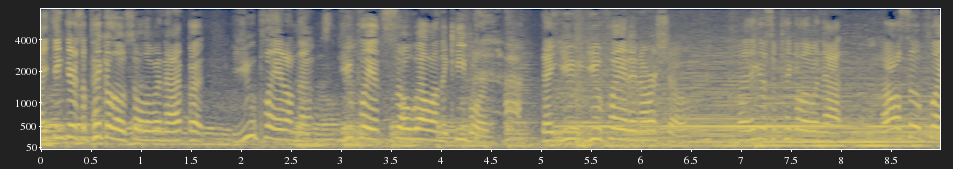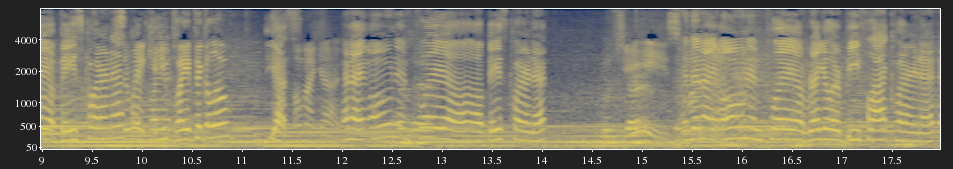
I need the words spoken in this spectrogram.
I think there's a piccolo solo in that, but you play it on the you play it so well on the keyboard that you you play it in our show. But I think there's a piccolo in that. I also play a bass clarinet. So wait, can you play piccolo? Yes. Oh my God. And I own and play a, a bass clarinet, Jeez. and then I own and play a regular B flat clarinet.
